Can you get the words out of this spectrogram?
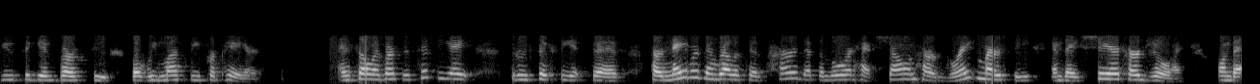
you to give birth to, but we must be prepared. And so in verses 58 through 60, it says, Her neighbors and relatives heard that the Lord had shown her great mercy, and they shared her joy. On the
